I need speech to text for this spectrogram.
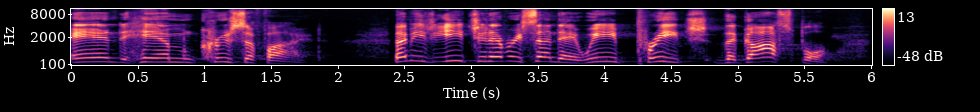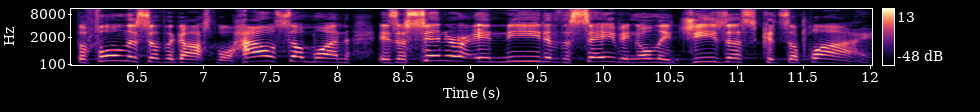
and him crucified. That means each and every Sunday we preach the gospel, the fullness of the gospel, how someone is a sinner in need of the saving only Jesus could supply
